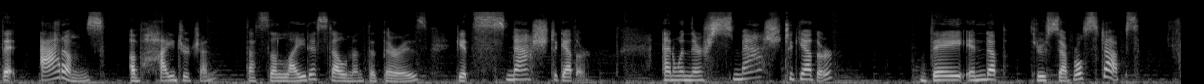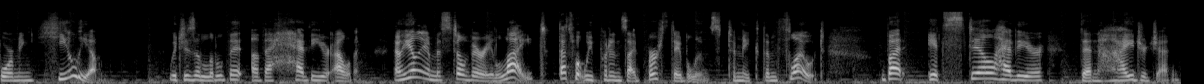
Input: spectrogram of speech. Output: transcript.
that atoms of hydrogen that's the lightest element that there is, get smashed together. And when they're smashed together, they end up through several steps forming helium, which is a little bit of a heavier element. Now, helium is still very light. That's what we put inside birthday balloons to make them float. But it's still heavier than hydrogen.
